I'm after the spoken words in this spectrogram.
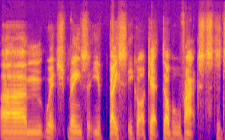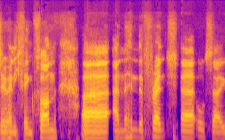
um, which means that you've basically got to get double vaxxed to do anything fun. Uh, and then the French uh, also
